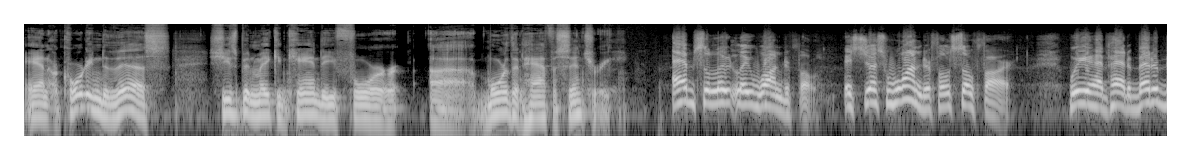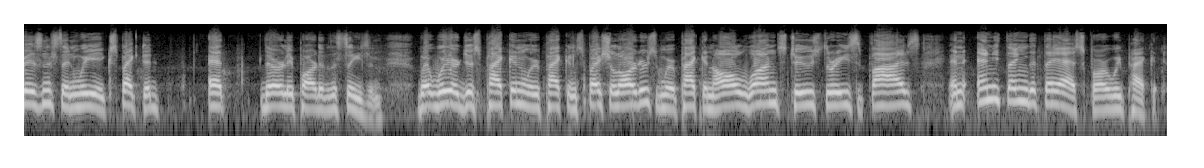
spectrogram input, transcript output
And according to this, she's been making candy for uh, more than half a century. Absolutely wonderful. It's just wonderful so far. We have had a better business than we expected at the early part of the season. But we are just packing, we're packing special orders, and we're packing all ones, twos, threes, fives, and anything that they ask for, we pack it.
